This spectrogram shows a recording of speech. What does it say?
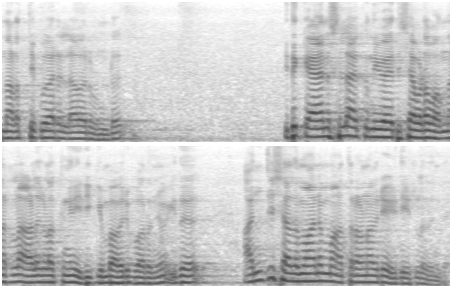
നടത്തിപ്പുകാരെല്ലാവരും ഉണ്ട്. ഇത് ക്യാൻസലാക്കുന്ന വിചാരിച്ച് അവിടെ വന്നിട്ടുള്ള ആളുകളൊക്കെ ഇങ്ങനെ ഇരിക്കുമ്പോൾ അവർ പറഞ്ഞു ഇത് അഞ്ച് ശതമാനം മാത്രമാണ് അവർ എഴുതിയിട്ടുള്ളതിന്റെ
